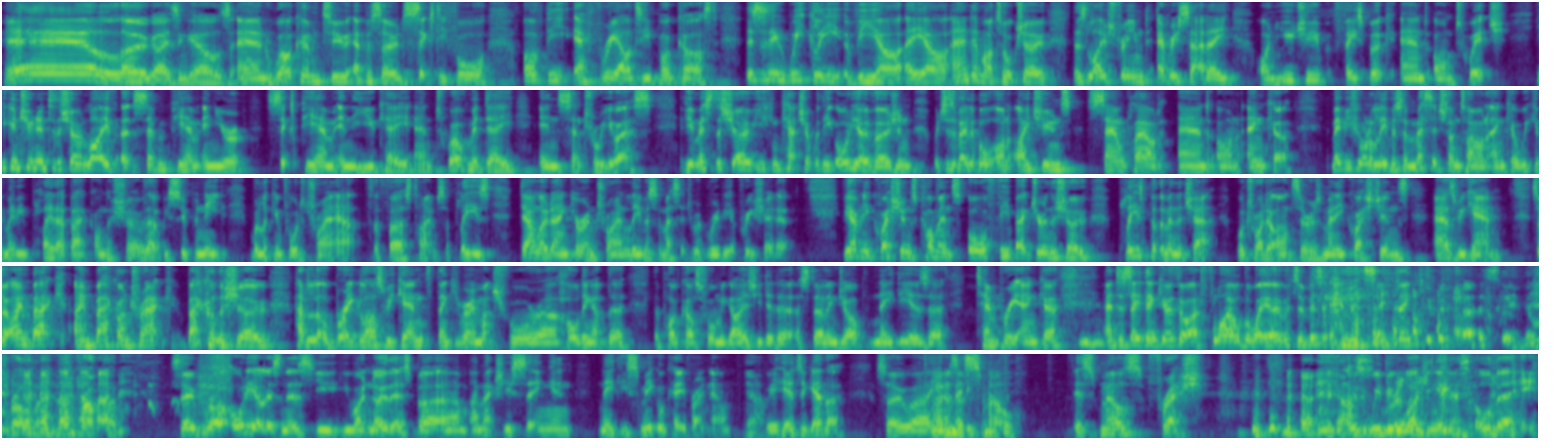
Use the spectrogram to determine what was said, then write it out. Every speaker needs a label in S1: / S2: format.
S1: Hello, guys and girls, and welcome to episode 64 of the F Reality podcast. This is a weekly VR, AR, and MR talk show that's live streamed every Saturday on YouTube, Facebook, and on Twitch. You can tune into the show live at 7 p.m. in Europe, 6 p.m. in the UK, and 12 midday in central US. If you missed the show, you can catch up with the audio version, which is available on iTunes, SoundCloud, and on Anchor maybe if you want to leave us a message sometime on Anchor, we could maybe play that back on the show. That would be super neat. We're looking forward to trying it out for the first time. So please download Anchor and try and leave us a message. We'd really appreciate it. If you have any questions, comments, or feedback during the show, please put them in the chat. We'll try to answer as many questions as we can. So I'm back. I'm back on track, back on the show. Had a little break last weekend. Thank you very much for uh, holding up the, the podcast for me, guys. You did a, a sterling job. Nathie as a temporary anchor. and to say thank you, I thought I'd fly all the way over to visit him and say thank you in person.
S2: No problem. No problem.
S1: so for our audio listeners, you, you won't know this, but um, I'm actually sitting in Nathie Smeagol Cave right now.
S2: Yeah.
S1: We're here together. So uh,
S3: How
S1: know,
S3: does
S1: maybe,
S3: it smell?
S1: It smells fresh.
S2: It does?
S1: Because we've been
S3: Really?
S1: working in this all day.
